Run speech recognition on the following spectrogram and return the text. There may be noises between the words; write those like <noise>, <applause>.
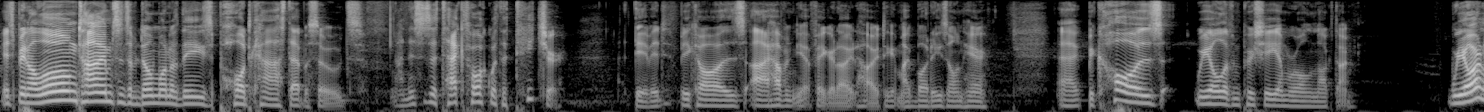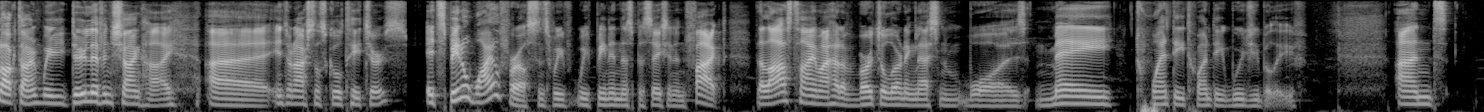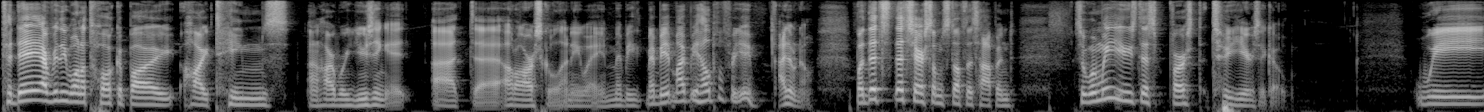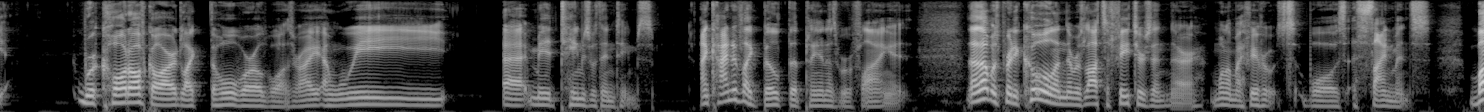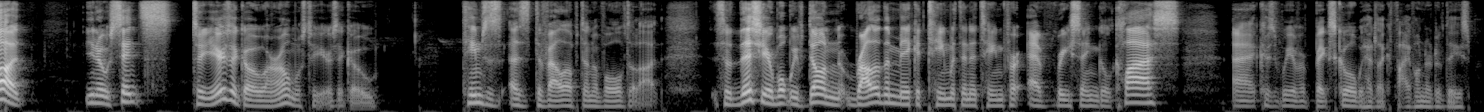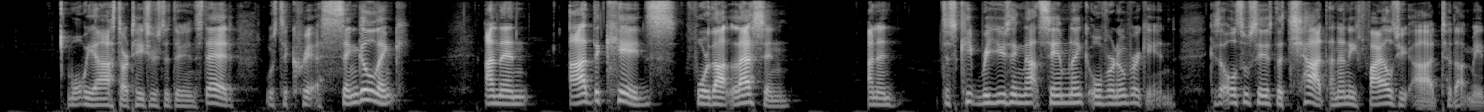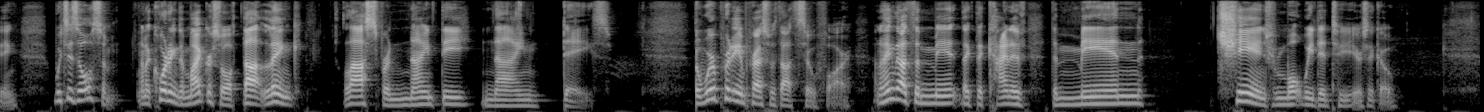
It's been a long time since I've done one of these podcast episodes, and this is a tech talk with a teacher, David, because I haven't yet figured out how to get my buddies on here. Uh, because we all live in Puxi and we're all in lockdown. We are in lockdown. We do live in Shanghai. Uh, international school teachers. It's been a while for us since we've we've been in this position. In fact, the last time I had a virtual learning lesson was May 2020. Would you believe? And today, I really want to talk about how Teams and how we're using it at uh, at our school anyway. Maybe maybe it might be helpful for you. I don't know. But let's let's share some stuff that's happened. So when we used this first two years ago, we were caught off guard like the whole world was, right? And we uh, made teams within teams and kind of like built the plane as we were flying it. Now that was pretty cool, and there was lots of features in there. One of my favorites was assignments. But you know, since two years ago or almost two years ago, Teams has, has developed and evolved a lot. So this year, what we've done, rather than make a team within a team for every single class, because uh, we have a big school, we had like 500 of these. What we asked our teachers to do instead was to create a single link, and then add the kids for that lesson, and then just keep reusing that same link over and over again because it also saves the chat and any files you add to that meeting, which is awesome. And according to Microsoft, that link lasts for 99 days. So we're pretty impressed with that so far. And I think that's the main like the kind of the main change from what we did 2 years ago.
